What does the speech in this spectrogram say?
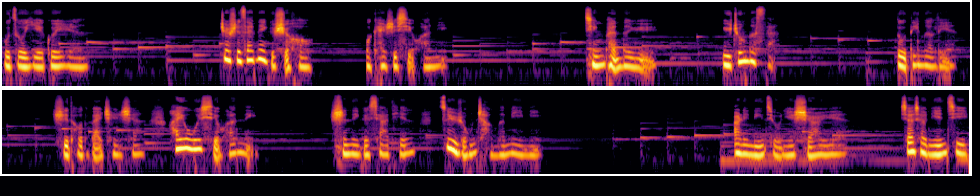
不做夜归人。就是在那个时候，我开始喜欢你。倾盆的雨，雨中的伞，笃定的脸，湿透的白衬衫，还有我喜欢你，是那个夏天最冗长的秘密。二零零九年十二月，小小年纪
